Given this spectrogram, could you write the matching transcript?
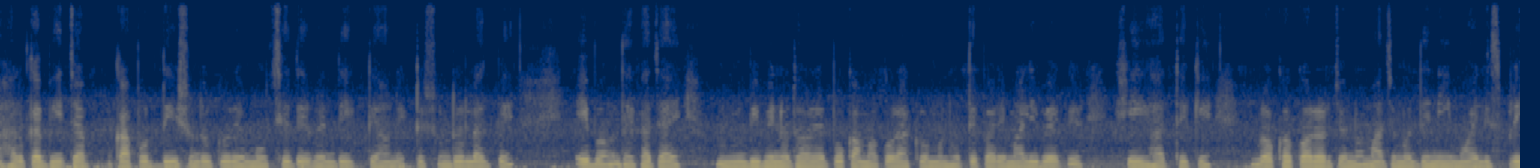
হালকা ভেজা কাপড় দিয়ে সুন্দর করে মুছে দেবেন। দেখতে অনেকটা সুন্দর লাগবে এবং দেখা যায় বিভিন্ন ধরনের পোকামাকড় আক্রমণ হতে পারে মালিবাগের সেই হাত থেকে। রক্ষা করার জন্য মাঝে মধ্যে নিম অয়েল স্প্রে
